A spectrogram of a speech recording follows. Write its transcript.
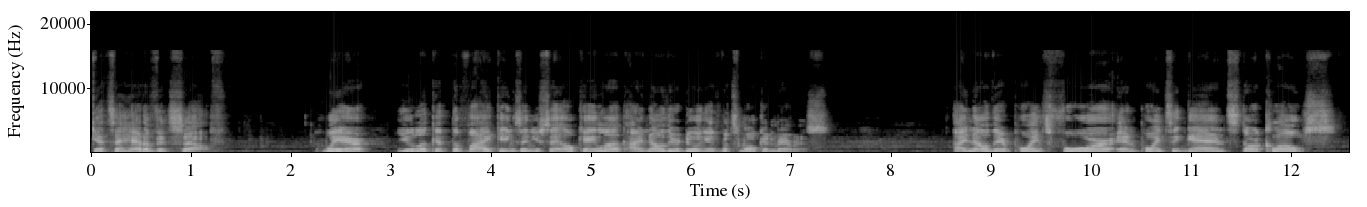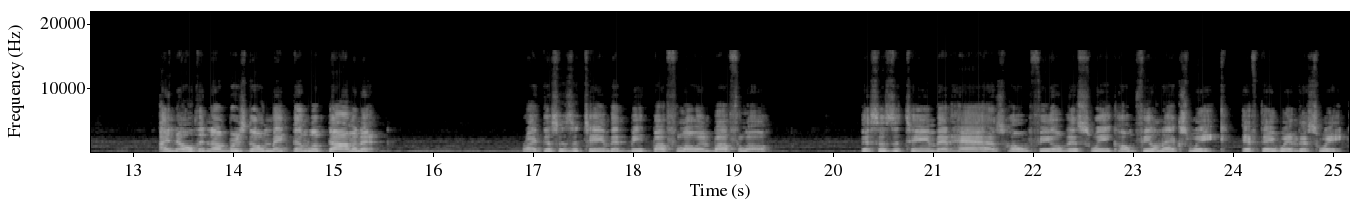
gets ahead of itself, where you look at the Vikings and you say, okay, look, I know they're doing it with smoke and mirrors. I know their points for and points against are close. I know the numbers don't make them look dominant. Right? This is a team that beat Buffalo and Buffalo this is a team that has home field this week, home field next week if they win this week.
